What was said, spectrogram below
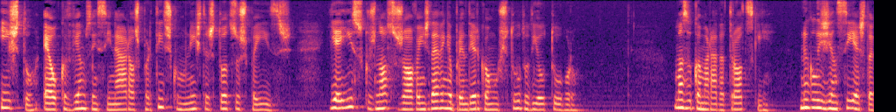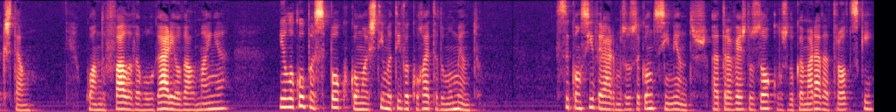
Isto é o que devemos ensinar aos partidos comunistas de todos os países, e é isso que os nossos jovens devem aprender com o estudo de outubro. Mas o camarada Trotsky negligencia esta questão. Quando fala da Bulgária ou da Alemanha, ele ocupa-se pouco com a estimativa correta do momento. Se considerarmos os acontecimentos através dos óculos do camarada Trotsky,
